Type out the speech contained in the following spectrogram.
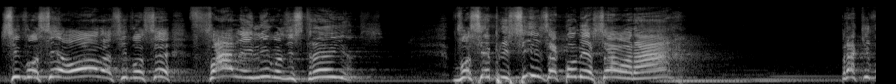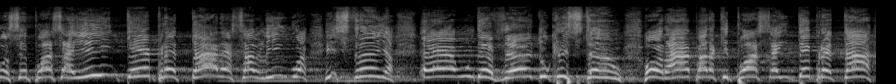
Se você ora, se você fala em línguas estranhas, você precisa começar a orar para que você possa interpretar essa língua estranha. É um dever do cristão orar para que possa interpretar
